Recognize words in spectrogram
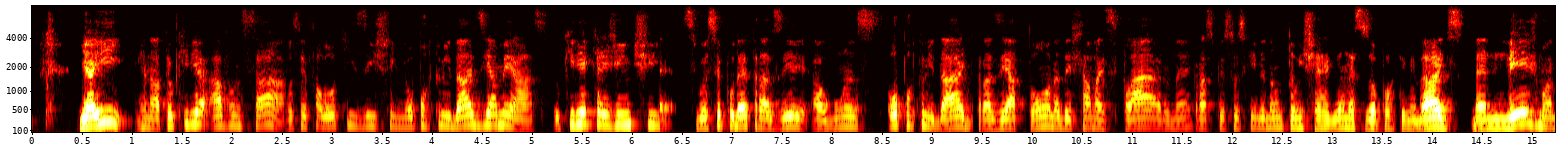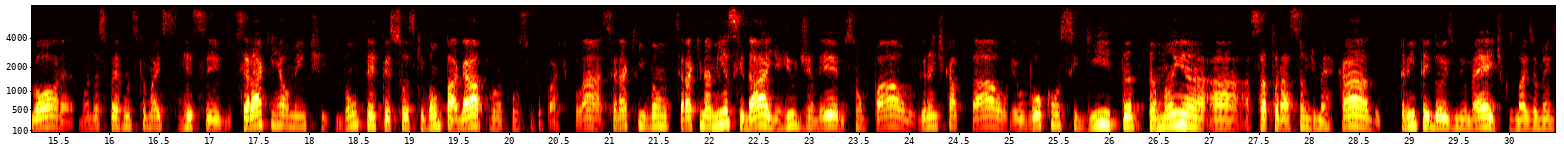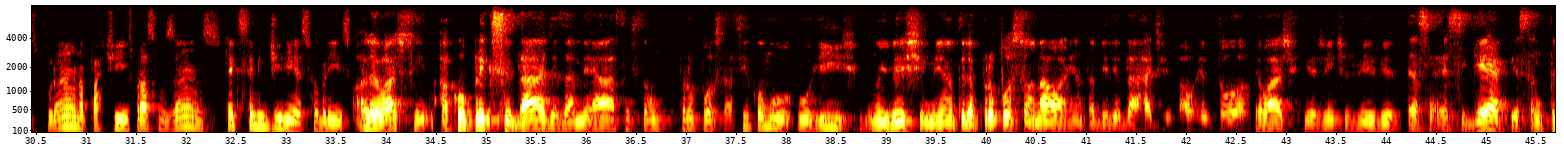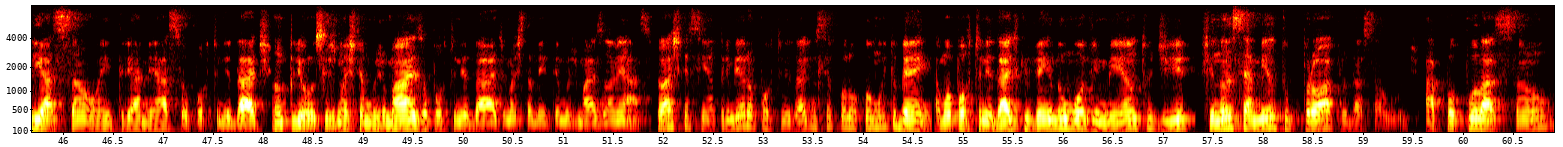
E aí, Renato, eu queria avançar. Você falou que existem oportunidades e ameaças. Eu queria que a gente, se você puder trazer algumas oportunidades, trazer à tona, deixar mais claro, né, para as pessoas que ainda não estão enxergando essas oportunidades, né, mesmo agora, uma das perguntas que eu mais recebo: será que realmente vão ter pessoas que vão pagar por uma consulta particular? Será que vão? Será que na minha cidade, Rio de Janeiro, São Paulo, grande capital, eu vou conseguir tamanha a, a saturação de mercado? 32 mil médicos, mais ou menos menos por ano a partir dos próximos anos? O que, é que você me diria sobre isso? Olha, eu acho que a complexidade, as ameaças são proporcionais. Assim como o risco no investimento ele é proporcional à rentabilidade, ao retorno, eu acho que a gente vive essa, esse gap, essa ampliação entre ameaça e oportunidade ampliou. Ou seja, nós temos mais oportunidade, mas também temos mais ameaça. Eu acho que assim, a primeira oportunidade você colocou muito bem. É uma oportunidade que vem de um movimento de financiamento próprio da saúde. A população,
